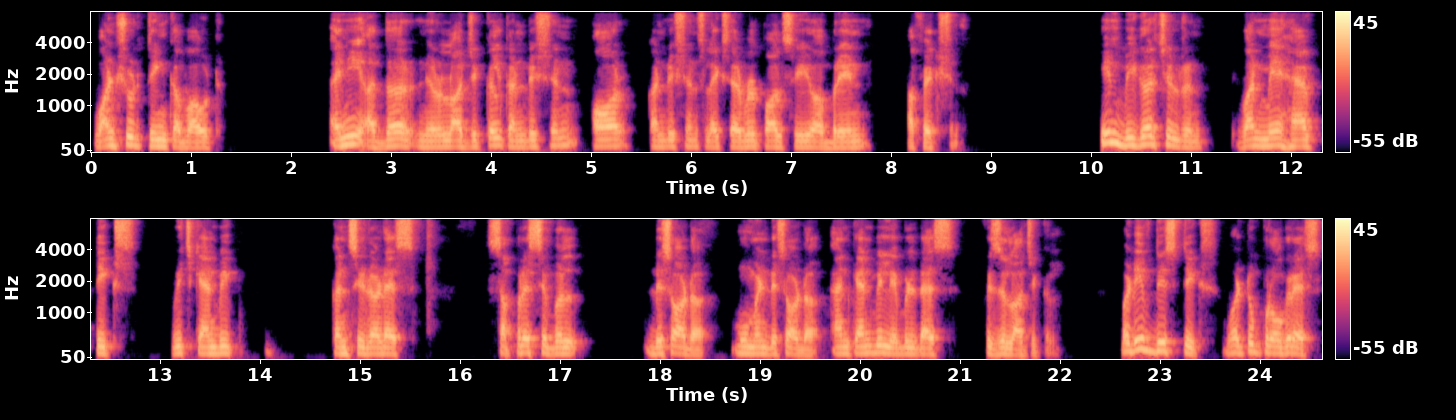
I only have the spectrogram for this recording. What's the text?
one should think about any other neurological condition or conditions like cerebral palsy or brain affection. In bigger children, one may have tics which can be considered as suppressible disorder, movement disorder, and can be labeled as physiological. But if these tics were to progress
